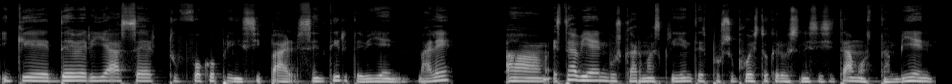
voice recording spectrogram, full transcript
y que debería ser tu foco principal, sentirte bien, ¿vale? está bien buscar más clientes, por supuesto que los necesitamos también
